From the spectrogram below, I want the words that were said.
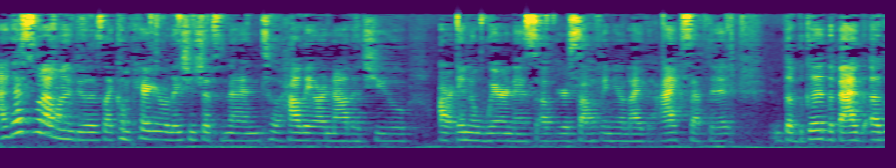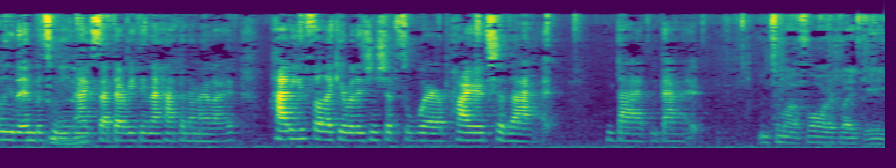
I guess what I want to do is like compare your relationships then to how they are now that you are in awareness of yourself and you're like, I accept it. The good, the bad, the ugly, the in between, I accept everything that happened in my life. How do you feel like your relationships were prior to that? That, that, About as far as like a,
